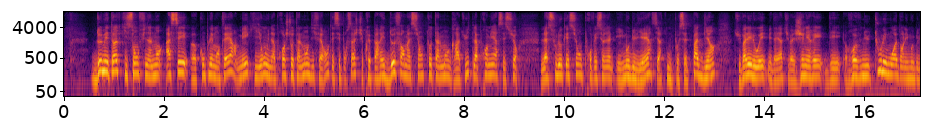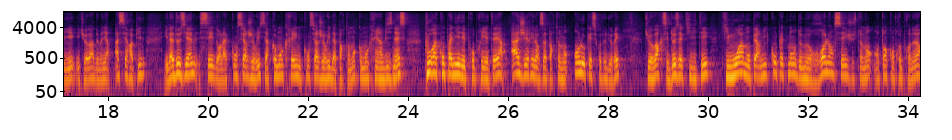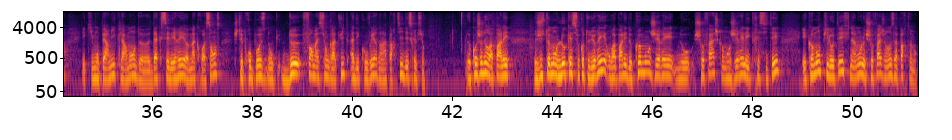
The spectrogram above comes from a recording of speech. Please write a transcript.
deux méthodes qui sont finalement assez euh, complémentaires mais qui ont une approche totalement différente et c'est pour ça que je t'ai préparé deux formations totalement gratuites. La première, c'est sur la sous-location professionnelle et immobilière, c'est-à-dire que tu ne possèdes pas de biens, tu vas les louer, mais derrière tu vas générer des revenus tous les mois dans l'immobilier et tu vas voir de manière assez rapide. Et la deuxième, c'est dans la conciergerie, c'est-à-dire comment créer une conciergerie d'appartements, comment créer un business pour accompagner des propriétaires à gérer leurs appartements en location courte durée tu vas voir que ces deux activités qui, moi, m'ont permis complètement de me relancer justement en tant qu'entrepreneur et qui m'ont permis clairement d'accélérer euh, ma croissance. Je te propose donc deux formations gratuites à découvrir dans la partie description. Donc aujourd'hui, on va parler justement location courte durée. On va parler de comment gérer nos chauffages, comment gérer l'électricité et comment piloter finalement le chauffage dans nos appartements.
